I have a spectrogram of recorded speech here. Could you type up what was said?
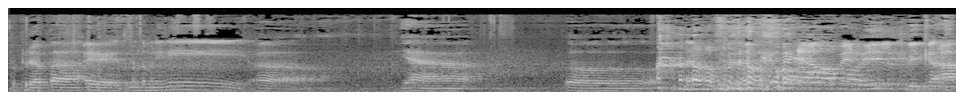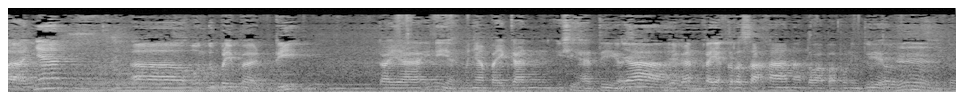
beberapa eh teman-teman ini eh, ya eh ya, komedi lebih ke arahnya eh, untuk pribadi kayak ini ya menyampaikan isi hati Ya. sih? ya kan kayak keresahan atau apa pun itu ya Betul, Hmm. betul.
